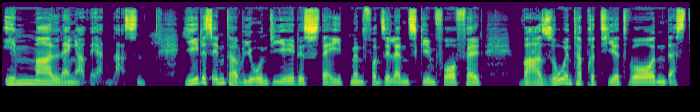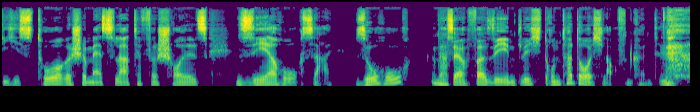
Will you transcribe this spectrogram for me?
immer länger werden lassen. Jedes Interview und jedes Statement von Zelensky im Vorfeld war so interpretiert worden, dass die historische Messlatte für Scholz sehr hoch sei. So hoch, dass er versehentlich drunter durchlaufen könnte.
